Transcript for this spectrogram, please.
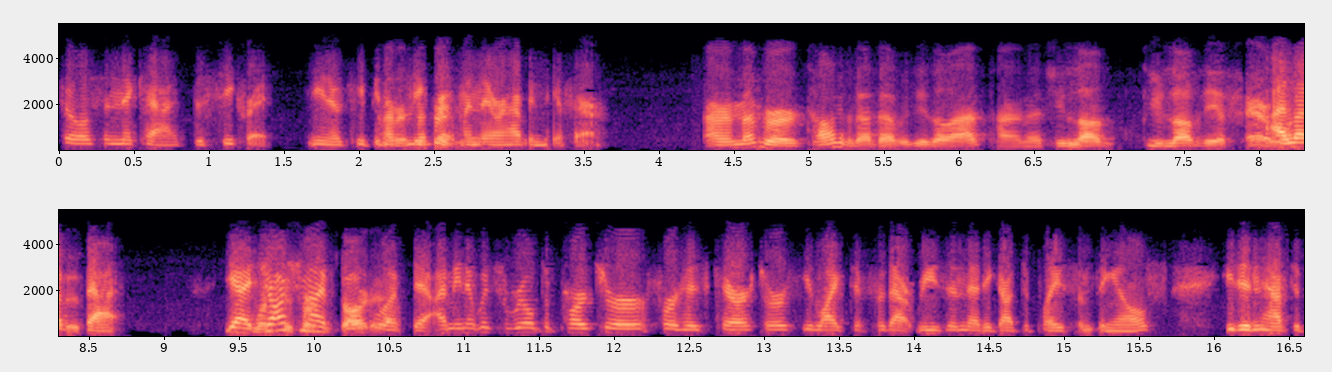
Phyllis and Nick had, the secret. You know, keeping it secret when they were having the affair. I remember talking about that with you the last time that you loved you loved the affair. I loved it? that. Yeah, Josh and I both loved it. I mean, it was a real departure for his character. He liked it for that reason that he got to play something else. He didn't have to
